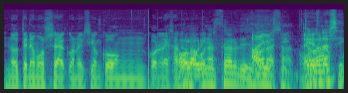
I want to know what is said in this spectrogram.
no tenemos esa conexión con, con Alejandro. Hola, buenas tardes. Ahora sí, ahora, sí.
